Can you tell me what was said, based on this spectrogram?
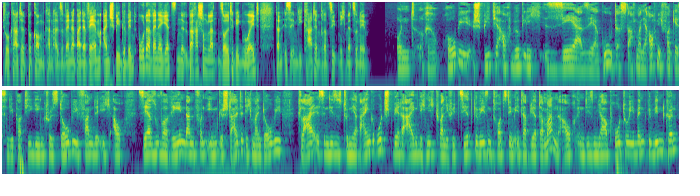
Tourkarte bekommen kann. Also wenn er bei der WM ein Spiel gewinnt oder wenn er jetzt eine Überraschung landen sollte gegen Wade, dann ist ihm die Karte im Prinzip nicht mehr zu nehmen. Und Roby spielt ja auch wirklich sehr, sehr gut. Das darf man ja auch nicht vergessen. Die Partie gegen Chris Doby fand ich auch sehr souverän dann von ihm gestaltet. Ich meine, Doby, klar, ist in dieses Turnier reingerutscht, wäre eigentlich nicht qualifiziert gewesen, trotzdem etablierter Mann, auch in diesem Jahr Proto-Event gewinnen können.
